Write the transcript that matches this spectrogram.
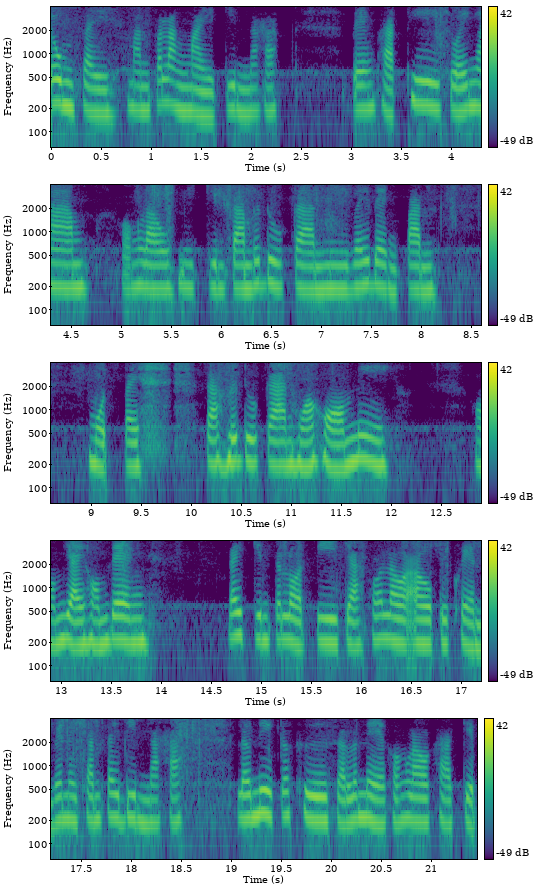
ต้มใส่มันฝรั่งใหม่กินนะคะ แปลงผักที่สวยงามของเรามีกินตามฤดูกาลมีไว้แบ่งปัน หมดไป ตามฤดูกาลหัวหอมนี่ หอมใหญ่หอมแดง ได้กินตลอดปีจ้ะเพราะเราเอาไปแขวนไว้ในชั้นใต้ดินนะคะ แล้วนี่ก็คือสารแหน่ของเราค่ะ เก็บ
